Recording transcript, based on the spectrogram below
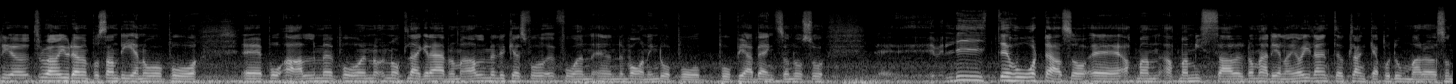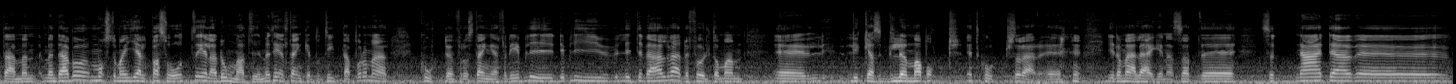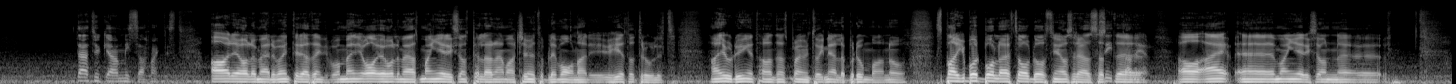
Det tror jag han gjorde även på Sandén och på, Eh, på Alm på något läge där, även om Alm lyckades få, få en, en varning då på, på Pierre Bengtsson då så eh, lite hårt alltså eh, att, man, att man missar de här delarna. Jag gillar inte att klanka på domare och sånt där men, men där måste man hjälpas åt hela domarteamet helt enkelt och titta på de här korten för att stänga för det blir, det blir ju lite väl värdefullt om man eh, lyckas glömma bort ett kort sådär eh, i de här lägena. Så att, eh, så nej, där eh, där tycker jag han missar faktiskt. Ja det håller jag med, det var inte det jag tänkte på. Men ja, jag håller med att Mange Eriksson spelar den här matchen utan att bli varnad, det är ju helt otroligt. Han gjorde ju inget annat än sprang ut och gnällde på domaren och sparkade bort bollar efter avblåsningar och sådär. Så Sitta att, ner. Ja, nej, eh, Mange Eriksson eh,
